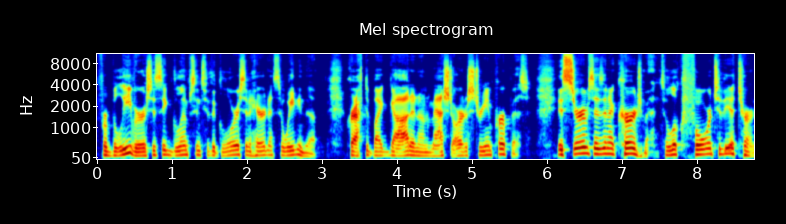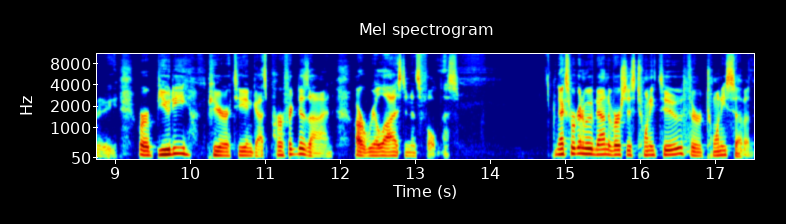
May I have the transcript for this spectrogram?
For believers, it's a glimpse into the glorious inheritance awaiting them, crafted by God in unmatched artistry and purpose. It serves as an encouragement to look forward to the eternity where beauty, purity, and God's perfect design are realized in its fullness. Next, we're going to move down to verses 22 through 27.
